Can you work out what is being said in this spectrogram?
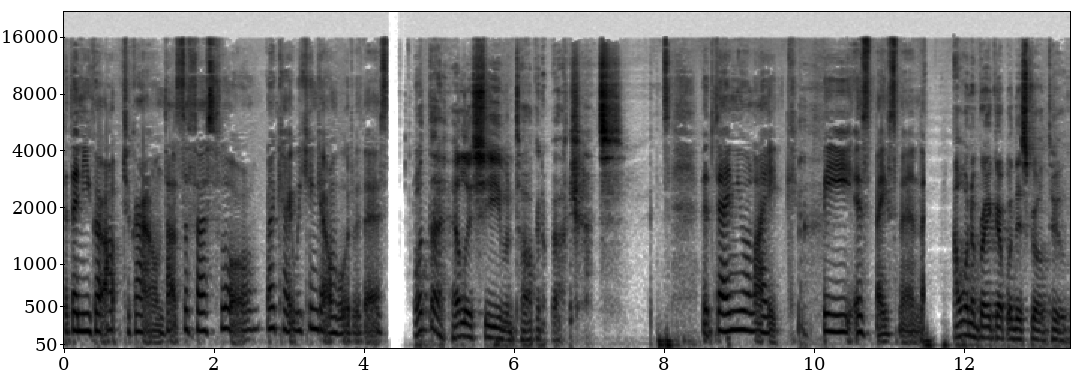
But then you go up to ground. That's the first floor. Okay, we can get on board with this. What the hell is she even talking about? but then you're like, B is basement. I want to break up with this girl too,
